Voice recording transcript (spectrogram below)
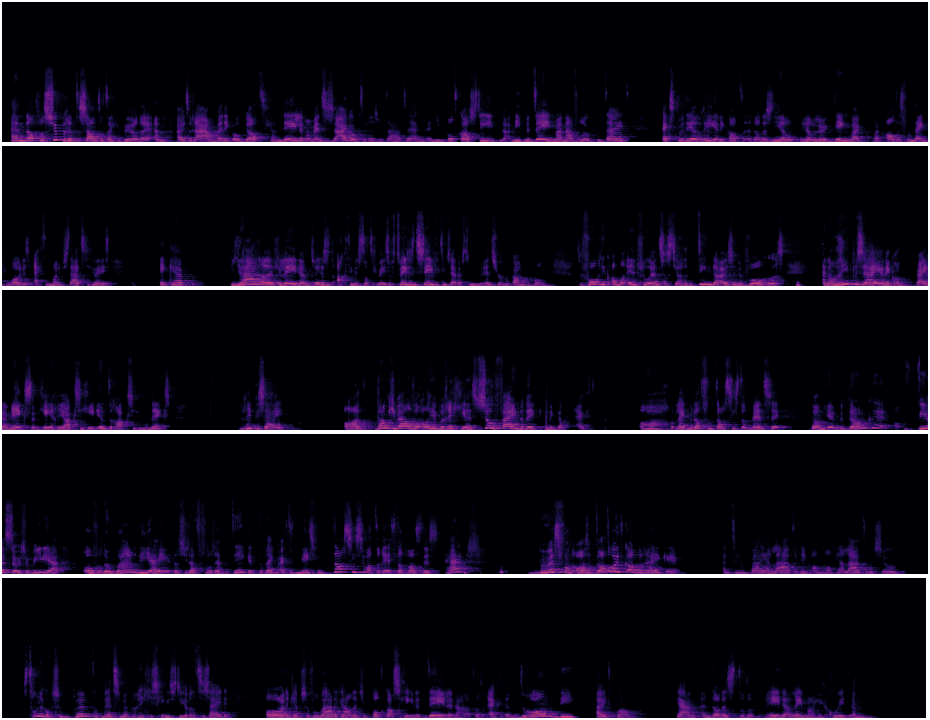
En dat was super interessant wat er gebeurde. En uiteraard ben ik ook dat gaan delen. Maar mensen zagen ook de resultaten. En, en die podcast, die, nou, niet meteen, maar na verloop van tijd, explodeerde die. En ik had, dat is een heel, heel leuk ding waar ik, waar ik altijd van denk: van wow, dit is echt een manifestatie geweest. Ik heb jaren geleden, in 2018 is dat geweest, of 2017 zelfs, toen ik mijn Instagram-account begon. Toen volgde ik allemaal influencers, die hadden tienduizenden volgers. En dan riepen zij, en ik had bijna niks, en geen reactie, geen interactie, helemaal niks. Riepen zij, oh, dankjewel voor al je berichtjes, zo fijn dat ik... En ik dacht echt, oh, wat lijkt me dat fantastisch, dat mensen dan je bedanken via social media over de waarde die jij, dat je dat voor ze hebt betekend. Dat lijkt me echt het meest fantastische wat er is. Dat was dus hè, bewust van, oh, als ik dat ooit kan bereiken. En toen een paar jaar later, ik denk anderhalf jaar later of zo, stond ik op zo'n punt dat mensen me berichtjes gingen sturen. Dat ze zeiden, oh, en ik heb zoveel waarde gehaald dat je podcasten gingen het delen. Nou, dat was echt een droom die uitkwam. Ja, en, en dat is tot op heden alleen maar gegroeid. En,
